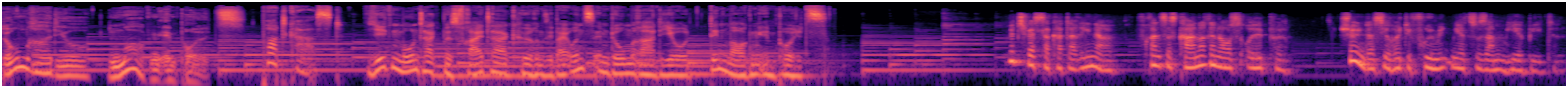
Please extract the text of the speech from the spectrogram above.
Domradio Morgenimpuls. Podcast. Jeden Montag bis Freitag hören Sie bei uns im Domradio den Morgenimpuls. Mit Schwester Katharina, Franziskanerin aus Olpe. Schön, dass Sie heute früh mit mir zusammen hier beten.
